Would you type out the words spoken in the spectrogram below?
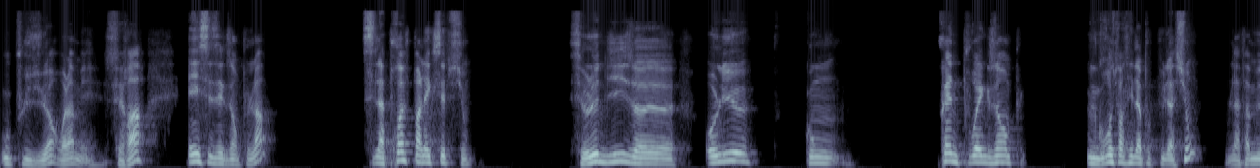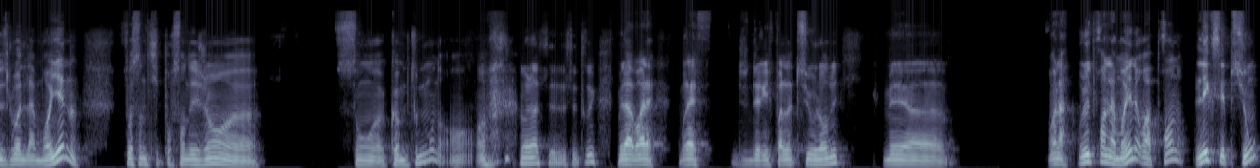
ou plusieurs, voilà, mais c'est rare. Et ces exemples-là, c'est la preuve par l'exception. Lieu de dire, euh, au lieu qu'on prenne pour exemple une grosse partie de la population, la fameuse loi de la moyenne, 66% des gens euh, sont comme tout le monde. voilà, c'est le truc. Mais là, voilà, bref, je ne dérive pas là-dessus aujourd'hui. Mais voilà, au lieu de prendre la moyenne, on va prendre l'exception,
